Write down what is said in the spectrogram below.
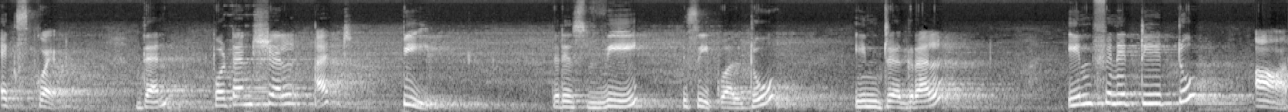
x square. Then potential at P that is V is equal to integral infinity to R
